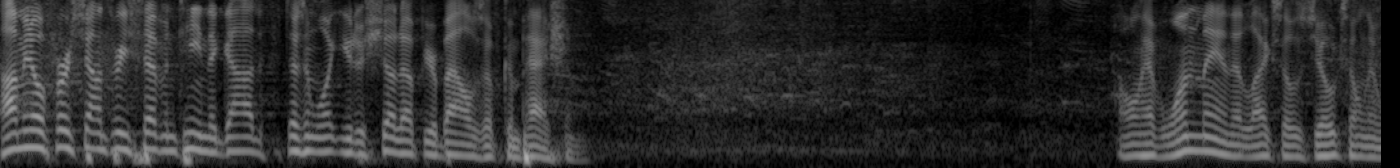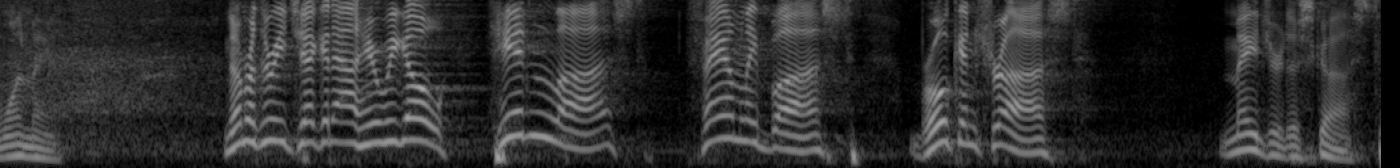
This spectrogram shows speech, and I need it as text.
How many know 1 John 3:17 that God doesn't want you to shut up your bowels of compassion? I only have one man that likes those jokes, only one man. Number three, check it out. Here we go. Hidden lust, family bust, broken trust, major disgust.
